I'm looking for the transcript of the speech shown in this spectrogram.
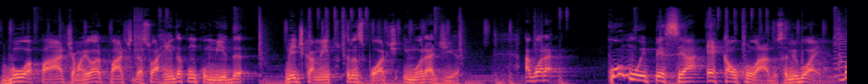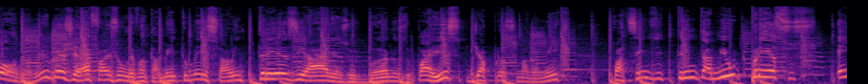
boa parte, a maior parte da sua renda com comida, medicamento, transporte e moradia. Agora, como o IPCA é calculado, Sammy Boy? Bom, o IBGE faz um levantamento mensal em 13 áreas urbanas do país, de aproximadamente 430 mil preços em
